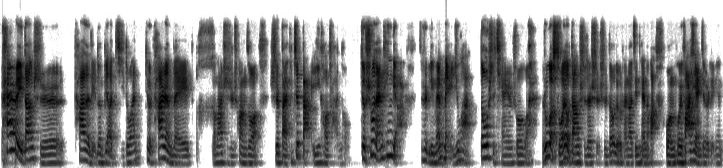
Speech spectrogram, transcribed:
Perry 当时他的理论比较极端，就是他认为荷马史诗创作是百分之百依靠传统，就说难听点儿。就是里面每一句话都是前人说过。如果所有当时的史诗都流传到今天的话，我们会发现，就是里面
